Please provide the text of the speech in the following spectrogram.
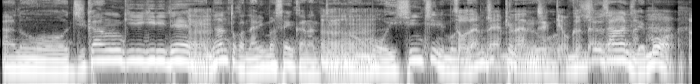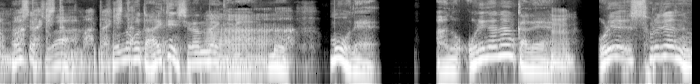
あのー、時間ギリギリで、なんとかなりませんかなんていうのを、もう一日にもう何十件も何十件も来るんだよね日常3時でもう、私たちはそんなこと相手に知らんないから、うん。もう、もうね、あの、俺がなんかね、うん。俺、それでね、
